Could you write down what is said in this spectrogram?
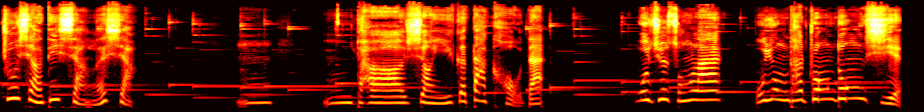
猪小弟想了想，嗯嗯，它像一个大口袋，我却从来不用它装东西。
